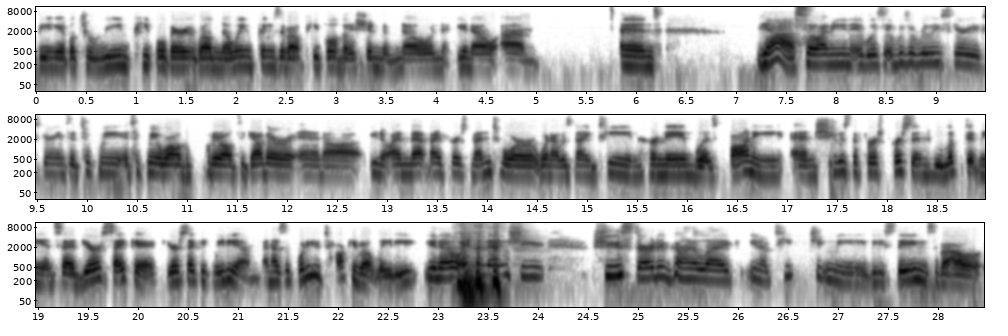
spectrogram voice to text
being able to read people very well knowing things about people that i shouldn't have known you know um, and yeah so i mean it was it was a really scary experience. It took me it took me a while to put it all together and uh you know i met my first mentor when i was 19 her name was bonnie and she was the first person who looked at me and said you're a psychic. You're a psychic medium. And i was like what are you talking about lady? You know? And then she she started kind of like you know teaching me these things about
